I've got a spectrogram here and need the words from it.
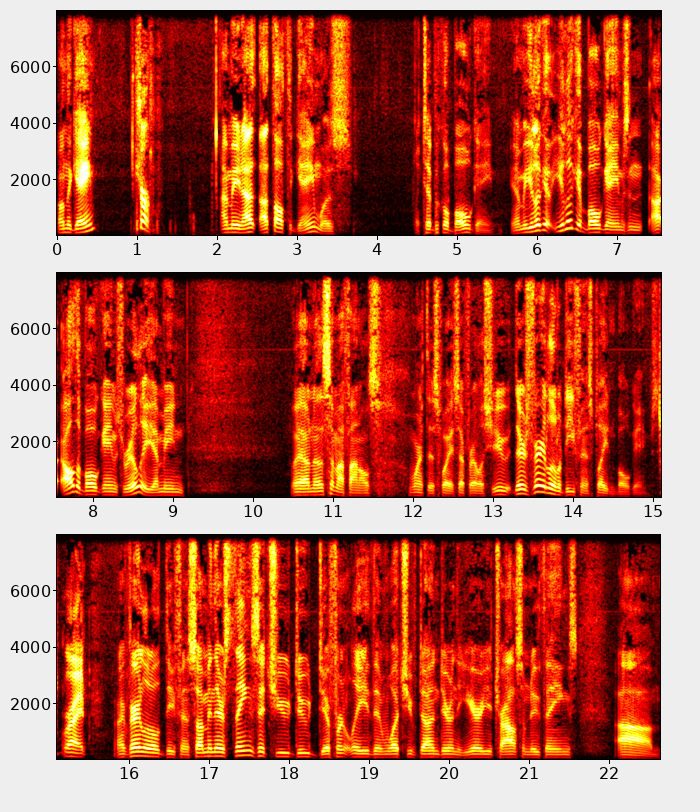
On the game? Sure. I mean, I, I thought the game was a typical bowl game. I mean, you look at you look at bowl games and all the bowl games really. I mean, well, no, the semifinals weren't this way except for LSU. There's very little defense played in bowl games. Right. Right, very little defense. So I mean, there's things that you do differently than what you've done during the year. You try out some new things. Um,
